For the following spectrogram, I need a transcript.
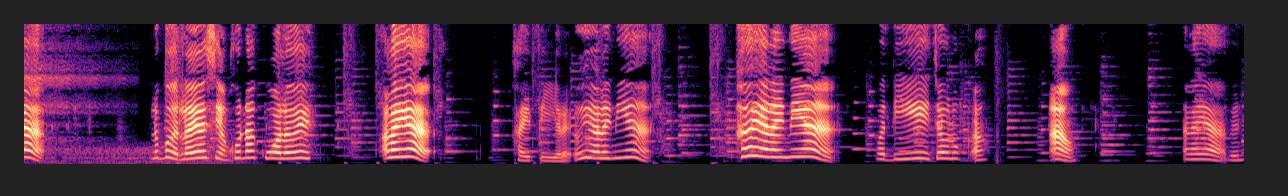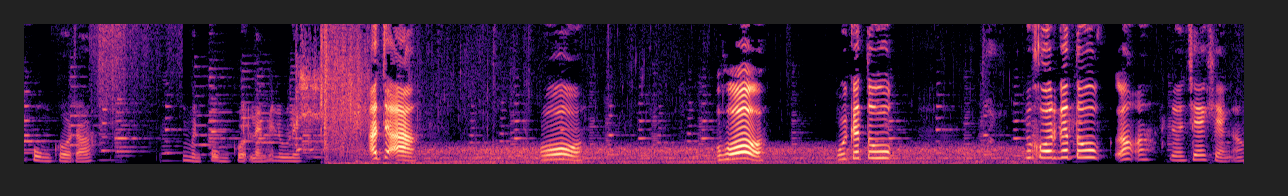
อะ ระเบิดอะไรอะเสียงโคตรน่ากลัวเลย อะไรอะ ใครตีอะไร เอ้ยอะไรเนี่ย เฮ้ยอะไรเนี่ยสวัสดีเจ้าลูกเอ้าอ้าว อะไรอะ เป็นปุ่มกดเหรอ เหมือนปุ่มกดอะไรไม่รู้เลยอาจะอะโอ้โอ้โหอุ้ยกระตุก ทุกคนกระตุก เอ้าเอ้าโดนแช่แข็ง เอ้า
